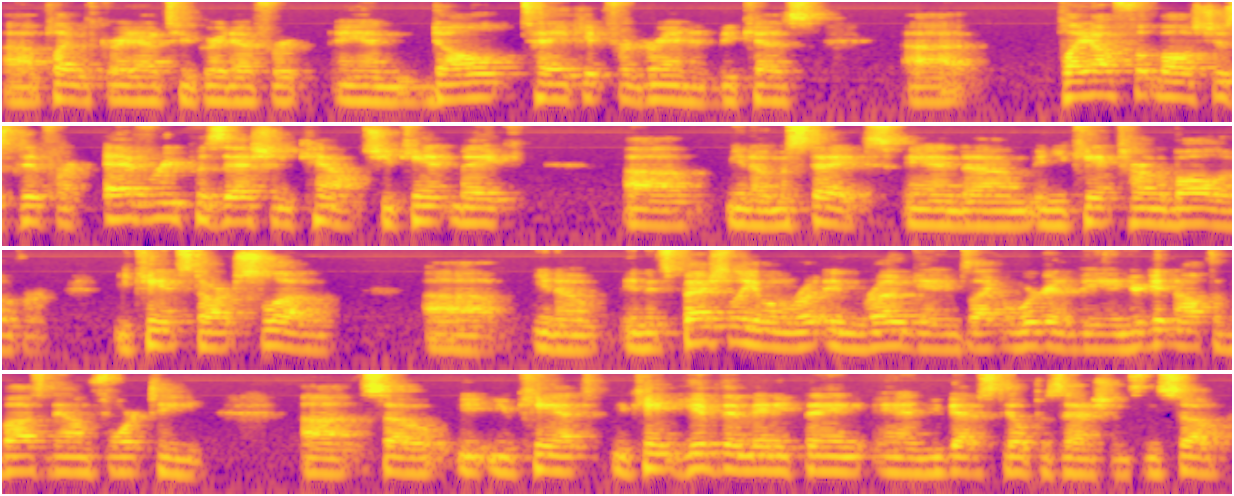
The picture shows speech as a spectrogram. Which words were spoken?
uh, play with great attitude, great effort, and don't take it for granted because uh, playoff football is just different. Every possession counts. You can't make uh, you know mistakes, and um, and you can't turn the ball over. You can't start slow. Uh, you know, and especially on in road games like we're going to be, and you're getting off the bus down 14. Uh, so you, you, can't you can't give them anything, and you got to steal possessions. And so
